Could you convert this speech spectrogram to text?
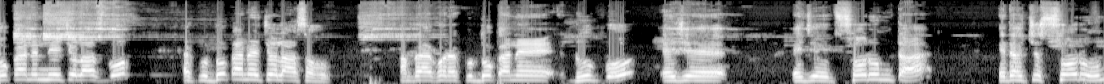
দোকানে নিয়ে চলে আসব। একটু দোকানে চলে আসা হোক। আমরা এখন একটু দোকানে ঢুকবো। এই যে এই যে শোরুমটা, এটা হচ্ছে শোরুম।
